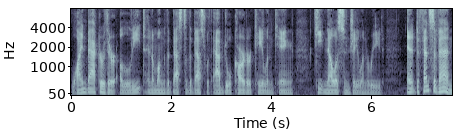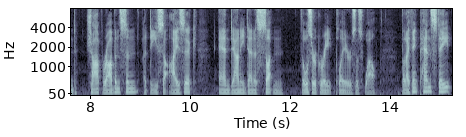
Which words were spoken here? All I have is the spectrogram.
linebacker, they're elite and among the best of the best with Abdul Carter, Kalen King, Keaton Ellis, and Jaylen Reed. And at defensive end, Chop Robinson, Adisa Isaac, and Dani Dennis-Sutton, those are great players as well. But I think Penn State,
